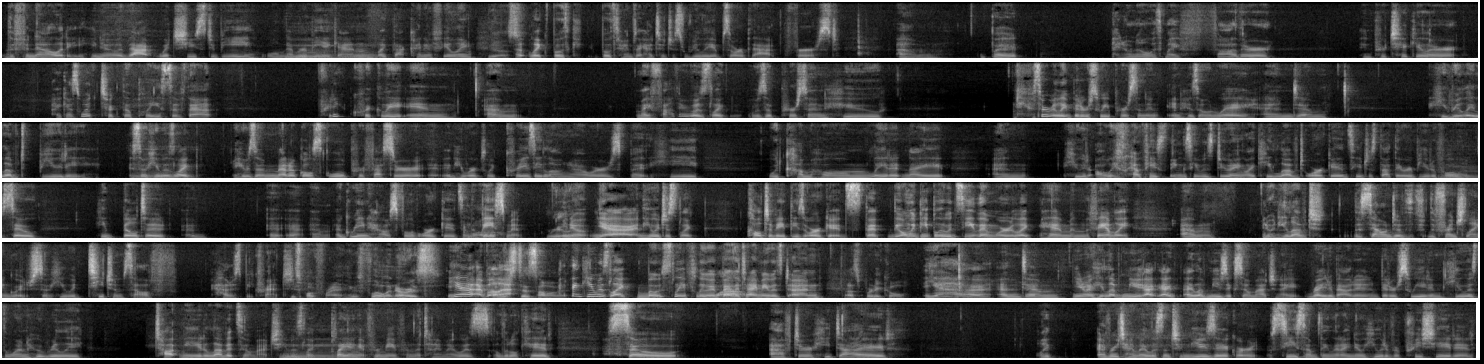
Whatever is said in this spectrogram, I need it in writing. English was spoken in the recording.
the finality, you know, that which used to be will never be again, like that kind of feeling. Yes. Uh, Like both both times, I had to just really absorb that first. Um, but I don't know, with my father in particular, I guess what took the place of that pretty quickly in um, my father was like was a person who he was a really bittersweet person in, in his own way and um, he really loved beauty. So he was like he was a medical school professor and he worked like crazy long hours but he would come home late at night and he would always have these things he was doing. Like he loved orchids. He just thought they were beautiful. So he built a, a, a, a, um, a greenhouse full of orchids in the basement Really? you know yeah and he would just like cultivate these orchids that the only people who would see them were like him and the family um, you know and he loved the sound of the french language so he would teach himself how to speak french He spoke French. He was fluent, or is yeah well, understood some of i think he was like mostly fluent by the time he was done That's pretty cool. yeah, and um, you know, he loved mu- I, I, I love music so much, and I write about it in Bittersweet. And he was the one who really taught me to love it so much. He was like hmm. playing it for me from the time I was a little kid. So after he died, like every time I listen to music or see something that I know he would have appreciated,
